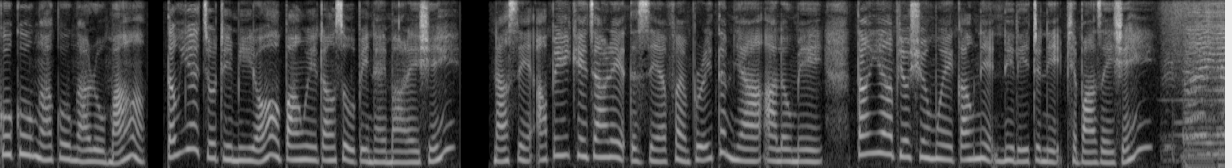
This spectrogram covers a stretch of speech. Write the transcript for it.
9955တို့မှာ၃ရက်ကြိုတင်ပြီးတော့ပါဝင်တောင်းဆိုပေးနိုင်ပါတယ်ရှင်။နောက်ဆင်အားပေးခဲ့ကြတဲ့သစင်ဖန်ပရိသတ်များအားလုံးပဲတောင်းရပျော်ရွှင်မွေကောင်းတဲ့နေ့လေးတစ်နေ့ဖြစ်ပါစေရှင်။ဆိုင်ရ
